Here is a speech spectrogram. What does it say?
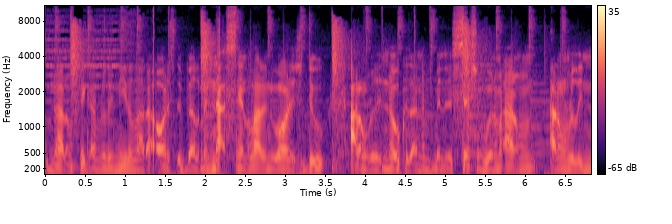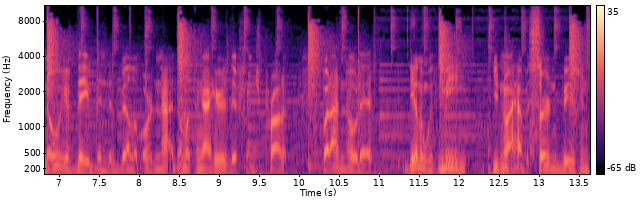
You know, I don't think I really need a lot of artist development. Not saying a lot of new artists do. I don't really know because I've never been in a session with them. I don't I don't really know if they've been developed or not. The only thing I hear is their finished product. But I know that dealing with me, you know, I have a certain vision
